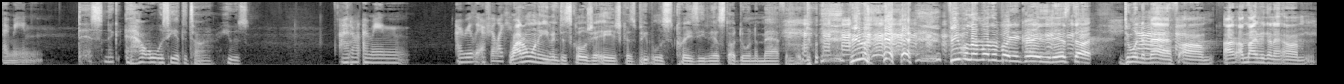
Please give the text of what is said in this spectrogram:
I mean, this nigga. And how old was he at the time? He was. I don't. I mean, I really. I feel like he. Well, I don't want to even disclose your age because people is crazy. They'll start doing the math and do, people, people are motherfucking crazy. They'll start doing the math. Um, I, I'm not even gonna. Um,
